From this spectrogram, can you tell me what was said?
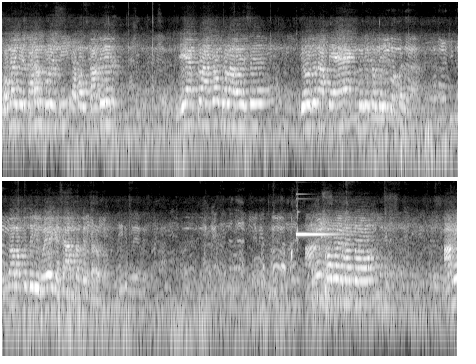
সময় নির্ধারণ করেছি এবং তাদের যে একটু আগেও বলা হয়েছে যে ওদের আপনি এক মিনিটও দেরি করবেন না। আমার তো দেরি হয়ে গেছে আপনাদের কারণে আমি সময় মতো আমি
